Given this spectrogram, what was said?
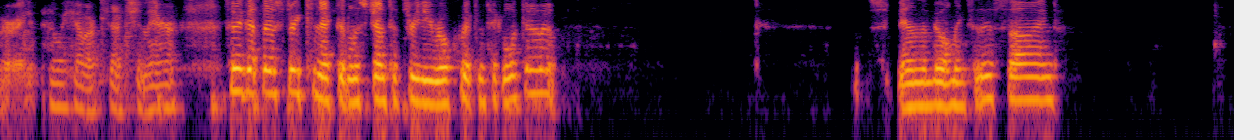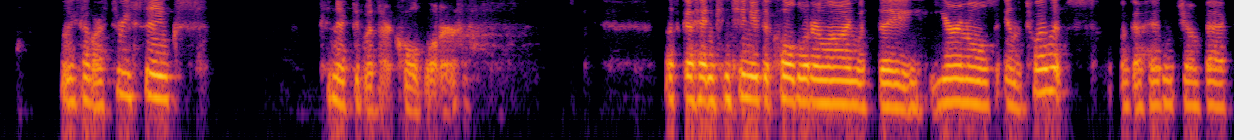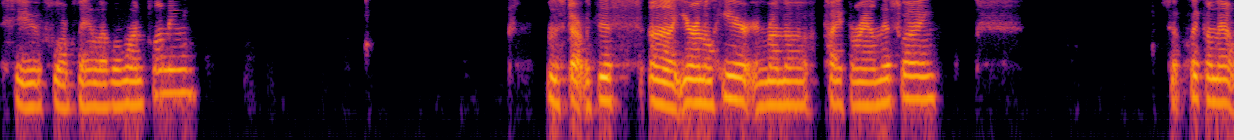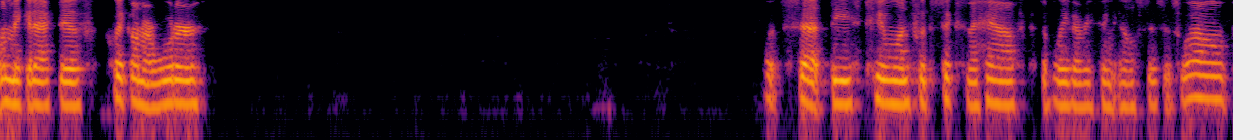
All right, and we have our connection there. So we've got those three connected. Let's jump to 3D real quick and take a look at it. Let's spin the building to this side. We have our three sinks connected with our cold water. Let's go ahead and continue the cold water line with the urinals and the toilets. I'll go ahead and jump back to floor plan level one plumbing. I'm going to start with this uh, urinal here and run the pipe around this way. So click on that one, make it active. Click on our water. Let's set these two one foot six and a half because I believe everything else is as well.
